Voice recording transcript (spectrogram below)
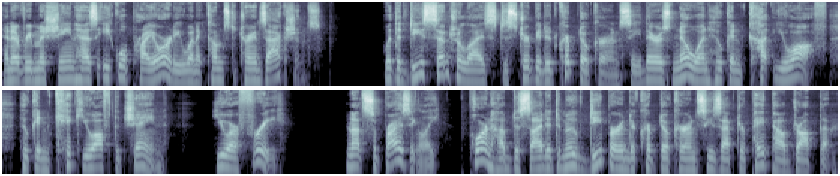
and every machine has equal priority when it comes to transactions. With a decentralized distributed cryptocurrency, there is no one who can cut you off, who can kick you off the chain. You are free. Not surprisingly, Pornhub decided to move deeper into cryptocurrencies after PayPal dropped them.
